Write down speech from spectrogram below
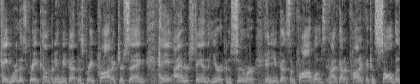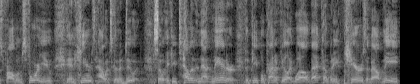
hey we're this great company we've got this great product. You're saying hey I understand that you're a consumer and you've got some problems and I've got a product that can solve those problems for you and here's how it's going to do it. So if you tell it in that manner the people kind of feel like well that company cares about me.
